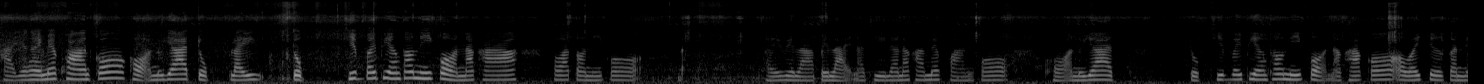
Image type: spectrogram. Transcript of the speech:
ค่ะยังไงแม่ควานก็ขออนุญาตจบไลฟ์จบคลิปไว้เพียงเท่านี้ก่อนนะคะ เพราะว่าตอนนี้ก็ ใช้เวลาไปหลายนาทีแล้วนะคะ แม่ควานก็ขออนุญาตจบคลิปไว้เพียงเท่านี้ก่อนนะคะ ก็เอาไว้เจอกันใน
